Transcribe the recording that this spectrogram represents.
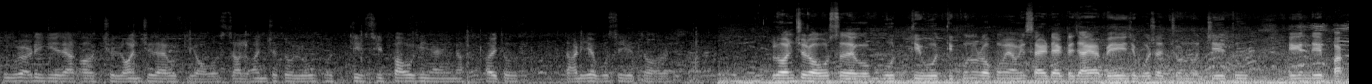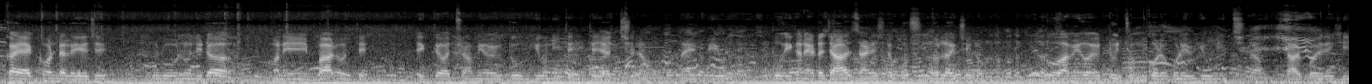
কুমড়োহাটি গিয়ে দেখা হচ্ছে লঞ্চে দেখো কী অবস্থা। লঞ্চে তো লোক হচ্ছে সিট পাবো কি জানি না। হয়তো দাঁড়িয়ে বসে যেতে হবে। লঞ্চের অবস্থা দেখো, ভর্তি ভর্তি। কোনো রকমে আমি সাইডে একটা জায়গা পেয়ে গেছি বসার জন্য। যেহেতু এখান থেকে পাক্কা এক ঘণ্টা লেগেছে পুরো নদীটা মানে পার হতে। দেখতে পাচ্ছ, আমিও একটু ভিউ নিতে নিতে যাচ্ছিলাম নাইট ভিউ তো এখানে একটা জাহাজ দাঁড়িয়েছিল খুব সুন্দর লাগছিল। তো আমিও একটু জুম করে করে ভিউ নিচ্ছিলাম। তারপরে দেখি,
